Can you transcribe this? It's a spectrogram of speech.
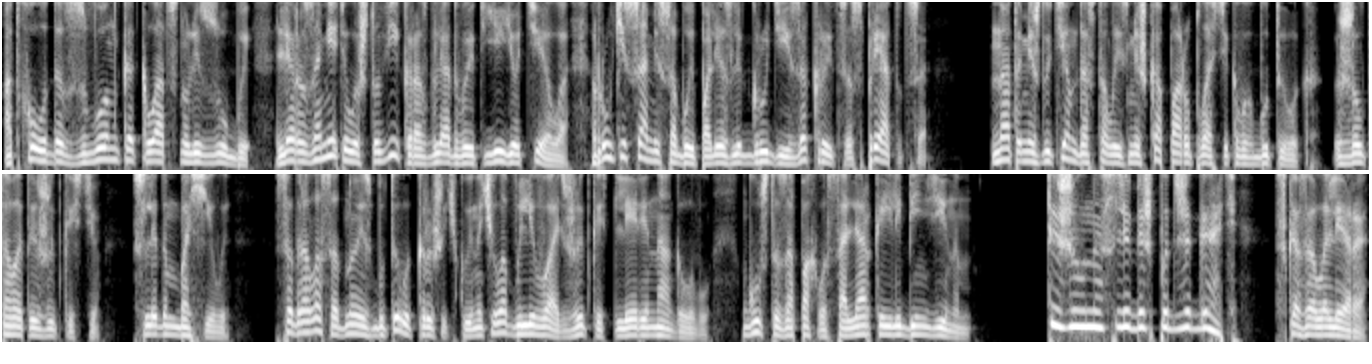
От холода звонко клацнули зубы. Лера заметила, что Вика разглядывает ее тело. Руки сами собой полезли к груди, закрыться, спрятаться. Ната между тем достала из мешка пару пластиковых бутылок с желтоватой жидкостью, следом бахилы. Содрала с одной из бутылок крышечку и начала выливать жидкость Лере на голову. Густо запахло соляркой или бензином. «Ты же у нас любишь поджигать», — сказала Лера.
